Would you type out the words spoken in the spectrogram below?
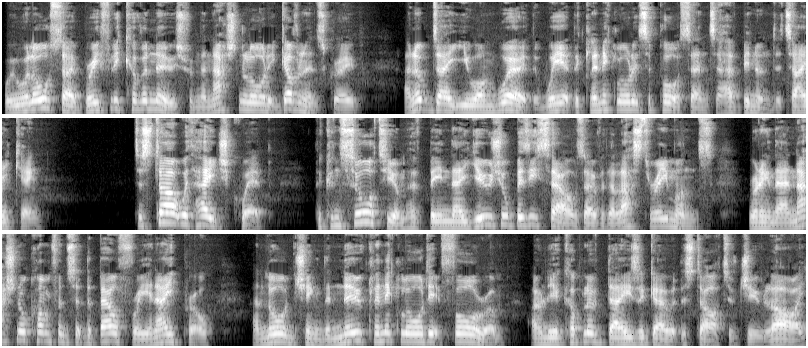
We will also briefly cover news from the National Audit Governance Group and update you on work that we at the Clinical Audit Support Centre have been undertaking. To start with HQIP, the consortium have been their usual busy selves over the last three months, running their national conference at the Belfry in April and launching the new Clinical Audit Forum only a couple of days ago at the start of July.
